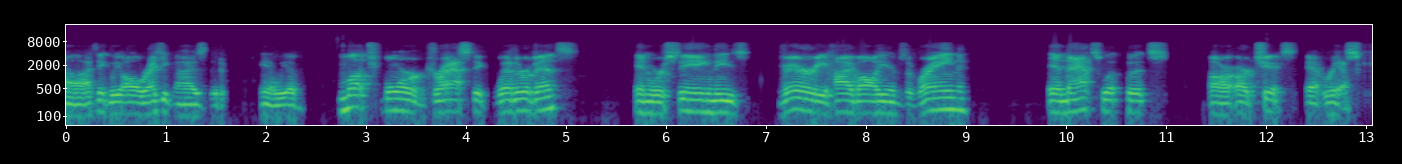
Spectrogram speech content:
Uh, I think we all recognize that, you know, we have much more drastic weather events, and we're seeing these very high volumes of rain, and that's what puts our, our chicks at risk.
